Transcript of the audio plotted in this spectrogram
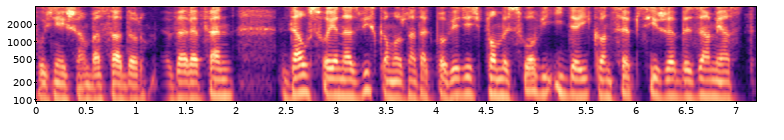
późniejszy ambasador w RFN, dał swoje nazwisko, można tak powiedzieć, pomysłowi idei koncepcji, żeby zamiast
